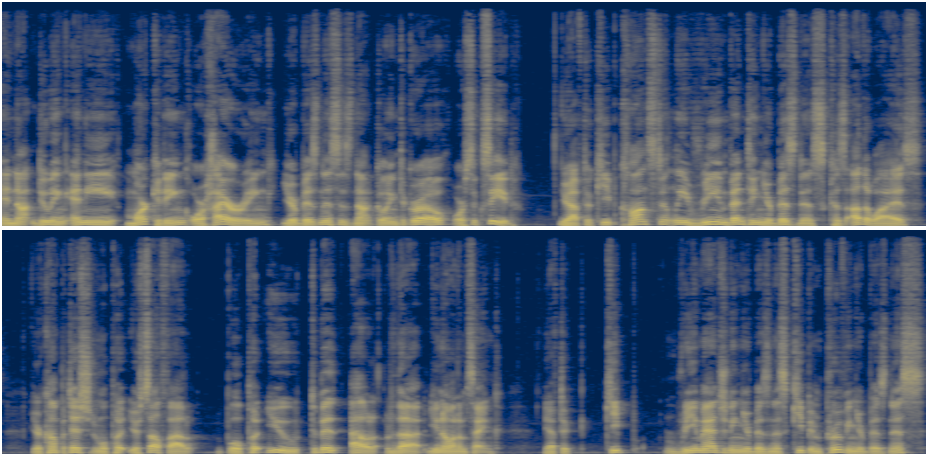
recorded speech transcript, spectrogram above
and not doing any marketing or hiring, your business is not going to grow or succeed. You have to keep constantly reinventing your business because otherwise, your competition will put yourself out, will put you to be out of that. You know what I'm saying. You have to keep reimagining your business, keep improving your business,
